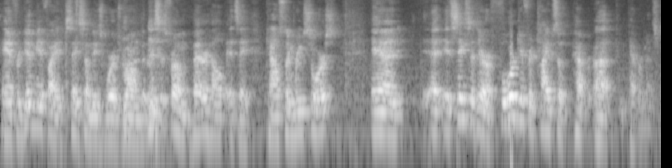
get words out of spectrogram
And forgive me if I say some of these words wrong, but this is from BetterHelp. It's a counseling resource. And uh, it states that there are four different types of pepper, uh, peppermints.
